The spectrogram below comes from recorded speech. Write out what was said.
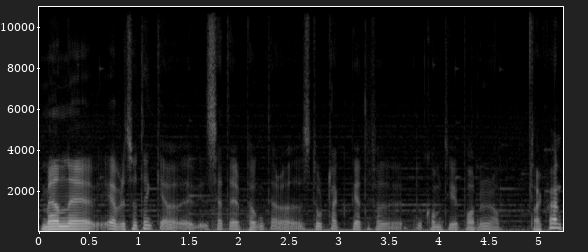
Men eh, i övrigt så tänker jag sätta punkt där och stort tack Peter för att du kom till podden idag. Tack själv.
